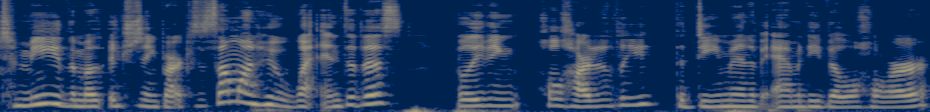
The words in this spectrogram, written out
to me the most interesting part because someone who went into this believing wholeheartedly the demon of Amityville horror,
